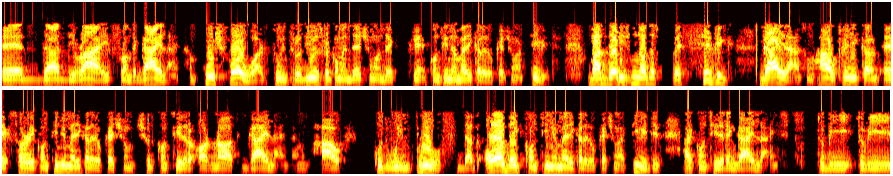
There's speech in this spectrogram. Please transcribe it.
uh, that derive from the guidelines and push forward to introduce recommendation on the continuing medical education activities. But there is not a specific guidance on how clinical, uh, sorry, continuing medical education should consider or not guidelines and how could we improve that all the continuing medical education activities are considering guidelines to be to be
